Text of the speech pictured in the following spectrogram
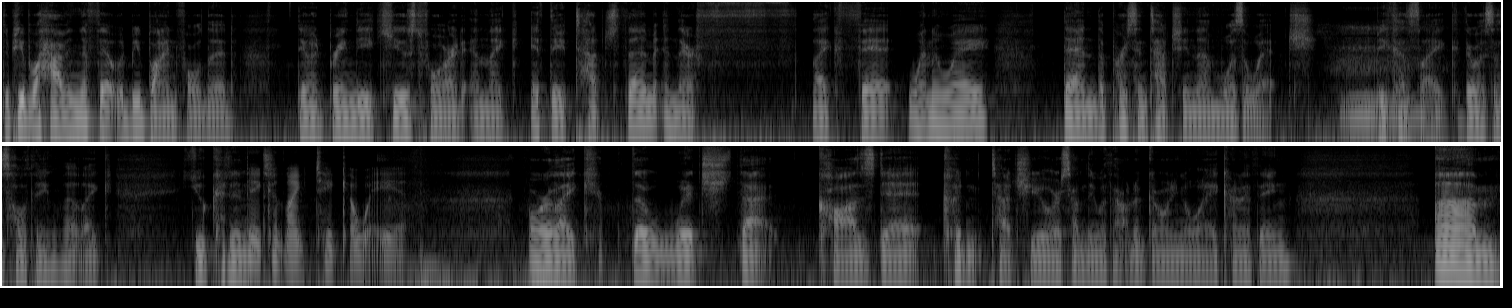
the people having the fit would be blindfolded. They would bring the accused forward, and like if they touched them and their f- like fit went away, then the person touching them was a witch, because like there was this whole thing that like you couldn't they could like take away it. or like the witch that caused it couldn't touch you or something without it going away kind of thing. Um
